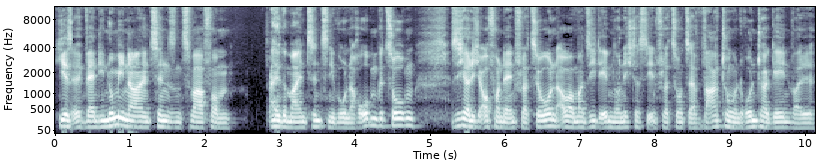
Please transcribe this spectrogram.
Hier werden die nominalen Zinsen zwar vom allgemeinen Zinsniveau nach oben gezogen. Sicherlich auch von der Inflation, aber man sieht eben noch nicht, dass die Inflationserwartungen runtergehen, weil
